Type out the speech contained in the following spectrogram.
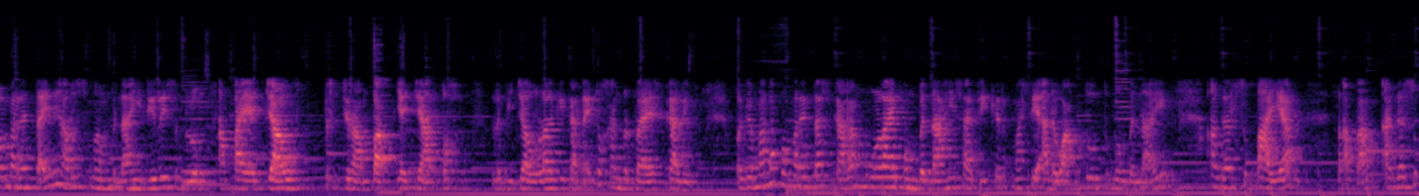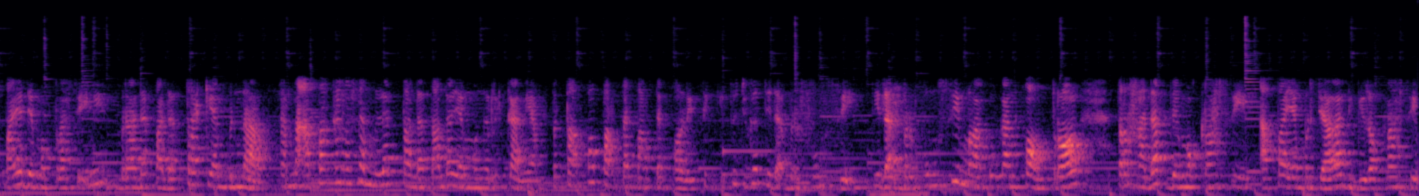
pemerintah ini harus membenahi diri sebelum apa ya jauh terjerambab ya jatuh lebih jauh lagi karena itu akan berbahaya sekali. Bagaimana pemerintah sekarang mulai membenahi, saya pikir masih ada waktu untuk membenahi agar supaya apa agar supaya demokrasi ini berada pada track yang benar. Karena apa? Karena saya melihat tanda-tanda yang mengerikan ya. Betapa partai-partai politik itu juga tidak berfungsi, tidak berfungsi melakukan kontrol terhadap demokrasi apa yang berjalan di birokrasi.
